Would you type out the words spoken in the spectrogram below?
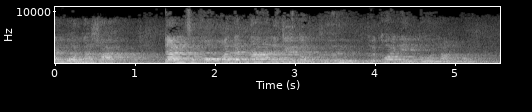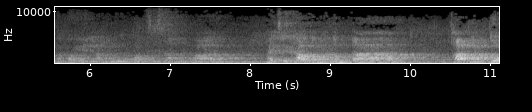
ด้านบนนะคะ ดันสะโพกมาด้านหน้าแล้วยืดอกขึ้น ค่อยๆเอ็นตัวหลังลงค่อยๆเอ็นหลังลงก่อนศีรษะลงไปหายใจเข้ากลับมาตรงกลางพับลำตัว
